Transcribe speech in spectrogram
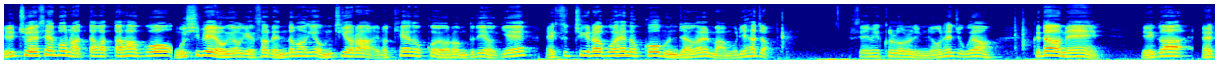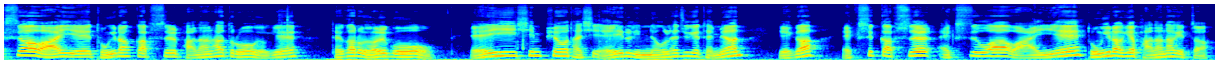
1초에 3번 왔다 갔다 하고 50의 영역에서 랜덤하게 움직여라. 이렇게 해놓고 여러분들이 여기에 x축이라고 해놓고 문장을 마무리하죠. 세미클론을 입력을 해주고요. 그 다음에 얘가 x와 y의 동일한 값을 반환하도록 여기에 대괄호 열고 a 심표 다시 a를 입력을 해주게 되면 얘가 x 값을 x와 y에 동일하게 반환하겠죠.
